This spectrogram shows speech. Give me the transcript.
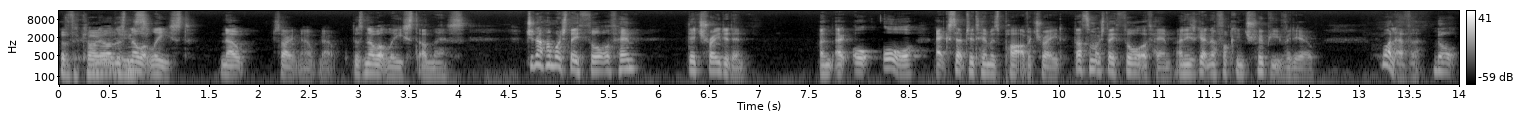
of the Coyotes. no, there's no at least. No, sorry, no, no. There's no at least on this. Do you know how much they thought of him? They traded him, and uh, or, or accepted him as part of a trade. That's how much they thought of him, and he's getting a fucking tribute video. Whatever. Not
